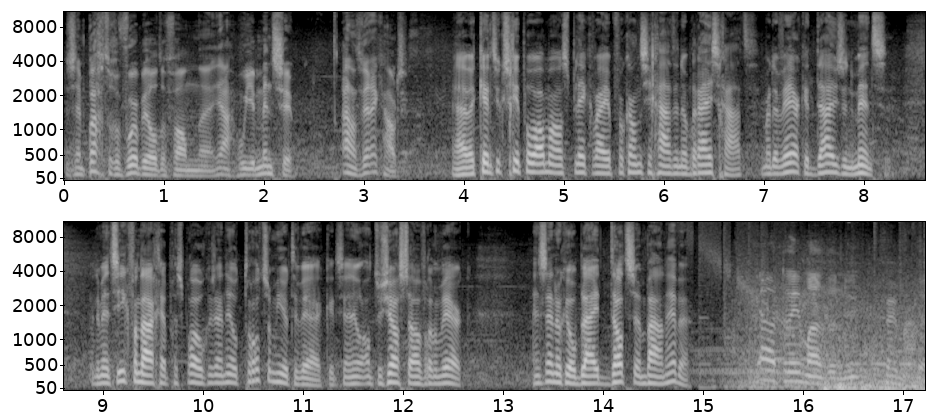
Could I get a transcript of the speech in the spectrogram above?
Er zijn prachtige voorbeelden van uh, ja, hoe je mensen aan het werk houdt. Ja, we kennen natuurlijk Schiphol allemaal als plek waar je op vakantie gaat en op reis gaat. Maar er werken duizenden mensen. En de mensen die ik vandaag heb gesproken zijn heel trots om hier te werken. Ze zijn heel enthousiast over hun werk. En zijn ook heel blij dat ze een baan hebben. Ja, twee maanden nu. Twee maanden.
